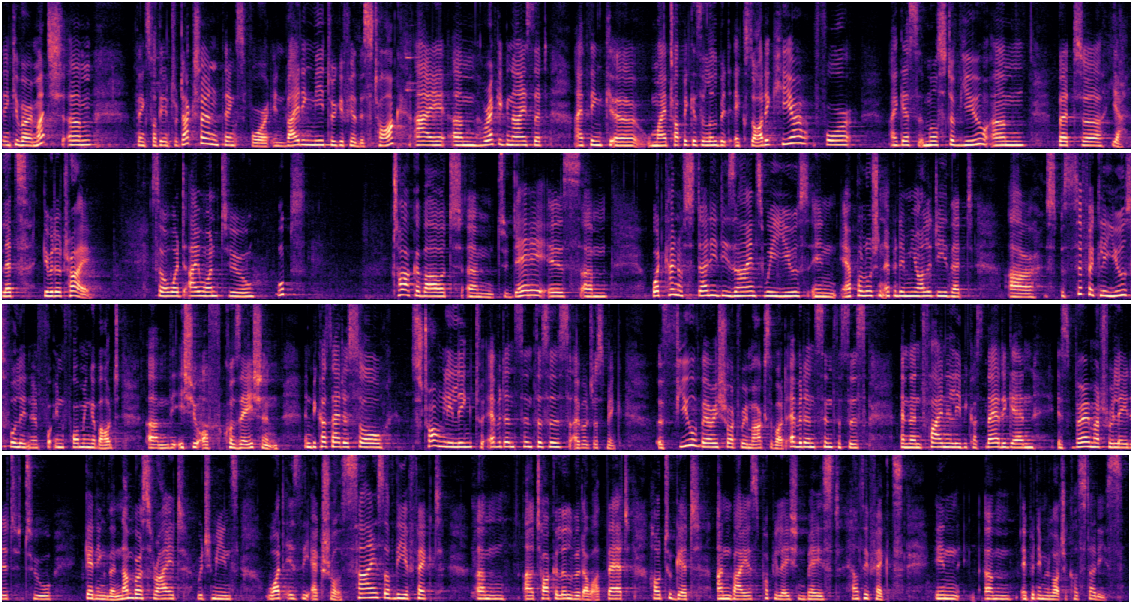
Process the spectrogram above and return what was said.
Thank you very much. Um, thanks for the introduction. Thanks for inviting me to give you this talk. I um, recognize that I think uh, my topic is a little bit exotic here for, I guess, most of you. Um, but uh, yeah, let's give it a try. So, what I want to, oops, talk about um, today is um, what kind of study designs we use in air pollution epidemiology that are specifically useful in inf informing about um, the issue of causation. And because that is so strongly linked to evidence synthesis, I will just make a few very short remarks about evidence synthesis. And then finally, because that again is very much related to getting the numbers right, which means what is the actual size of the effect. Um, I'll talk a little bit about that, how to get unbiased population based health effects in um, epidemiological studies.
